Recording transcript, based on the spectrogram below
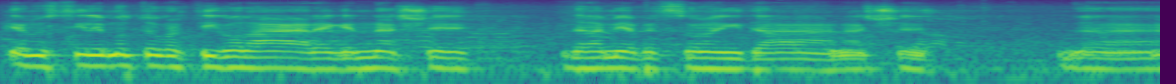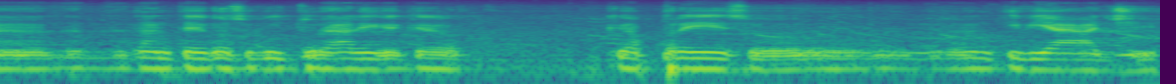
che è uno stile molto particolare, che nasce dalla mia personalità, nasce da, da tante cose culturali che, che, ho, che ho appreso, da tanti viaggi,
